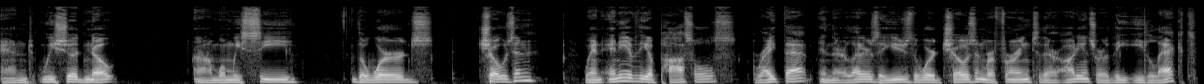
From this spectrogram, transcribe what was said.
And we should note um, when we see the words chosen, when any of the apostles write that in their letters, they use the word chosen referring to their audience or the elect.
